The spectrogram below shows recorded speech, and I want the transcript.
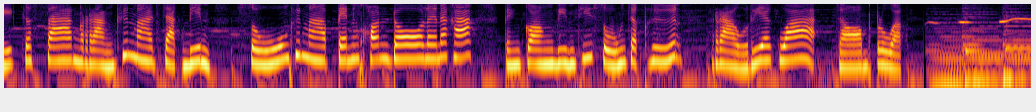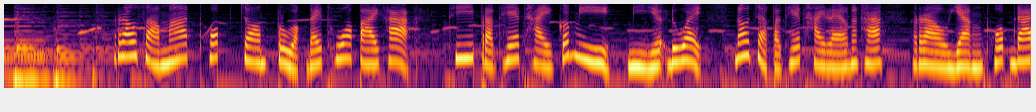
นิดก็สร้างรังขึ้นมาจากดิน สูงขึ้นมาเป็นคอนโดเลยนะคะ เป็นกองดินที่สูงจากพื้น เราเรียกว่าจอมปลวก เราสามารถพบจอมปลวกได้ทั่วไปค่ะ ที่ประเทศไทยก็มีมีเยอะด้วย นอกจากประเทศไทยแล้วนะคะ เรายังพบได้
